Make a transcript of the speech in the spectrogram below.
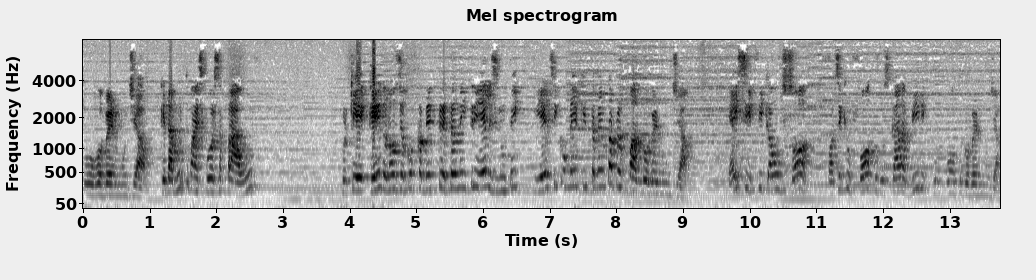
o governo mundial. Porque dá muito mais força pra um. Porque, querendo ou não, os Yonkou ficam meio que tretando entre eles. E, não tem, e eles ficam meio que também não tá preocupados com o governo mundial. E aí, se fica um só, pode ser que o foco dos caras vire contra o governo mundial.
